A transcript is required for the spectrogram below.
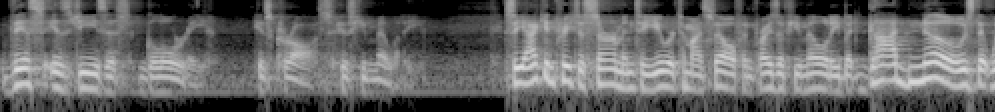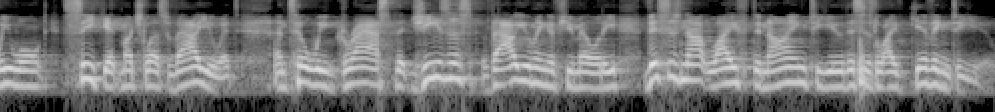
This is Jesus' glory, his cross, his humility. See, I can preach a sermon to you or to myself in praise of humility, but God knows that we won't seek it, much less value it, until we grasp that Jesus' valuing of humility, this is not life denying to you, this is life giving to you.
